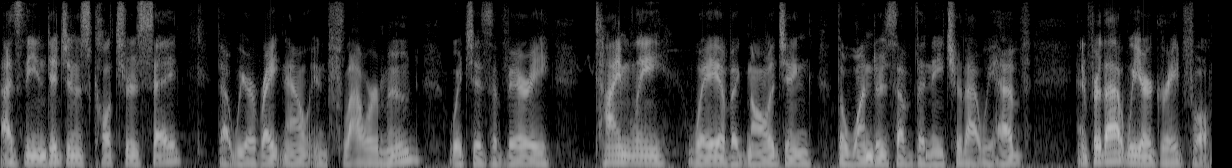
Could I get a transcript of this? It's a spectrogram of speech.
as the indigenous cultures say, that we are right now in flower moon, which is a very timely way of acknowledging the wonders of the nature that we have. And for that, we are grateful.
